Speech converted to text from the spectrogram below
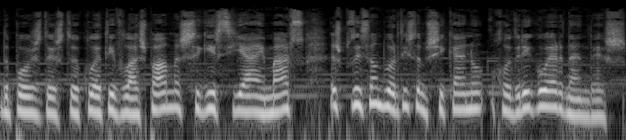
Depois deste coletivo Las Palmas, seguir-se-á em março a exposição do artista mexicano Rodrigo Hernández.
